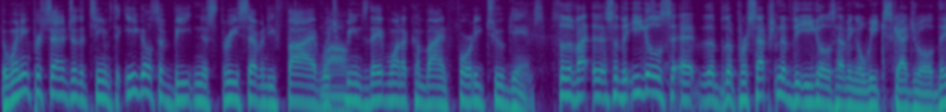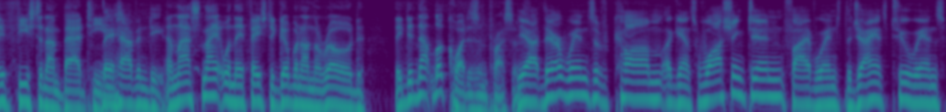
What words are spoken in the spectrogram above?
The winning percentage of the teams the Eagles have beaten is 375, which Wow. means they've won a combined 42 games. So the so the Eagles, uh, the, the perception of the Eagles having a weak schedule, they've feasted on bad teams. They have indeed. And last night when they faced a good one on the road, they did not look quite as impressive. Yeah, their wins have come against Washington, five wins. The Giants, two wins.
